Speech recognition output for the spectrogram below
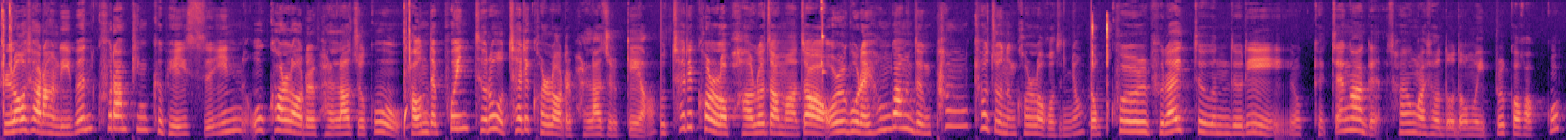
블러셔랑 립은 쿨한 핑크 베이스인 오 컬러를 발라주고 가운데 포인트로 체리 컬러를 발라줄게요. 이 체리 컬러 바르자마자 얼굴에 형광등 팡 켜주는 컬러거든요. 여쿨 브라이트 분들이 이렇게 쨍하게 사용하셔도 너무 이쁠 것 같고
